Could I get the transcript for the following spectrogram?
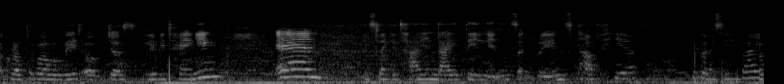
a crop top out of it, or just leave it hanging. And it's like a tie and dye thing, and a green stuff here. You're gonna see. Bye.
